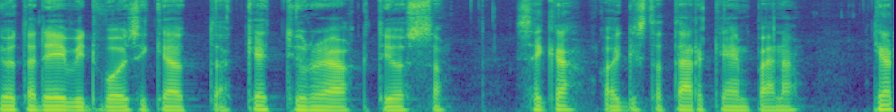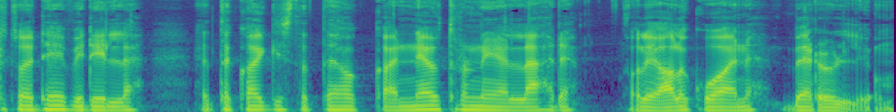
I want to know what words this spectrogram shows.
joita David voisi käyttää ketjureaktiossa, sekä kaikista tärkeimpänä kertoi Davidille, että kaikista tehokkain neutronien lähde oli alkuaine beryllium.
